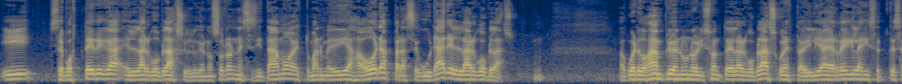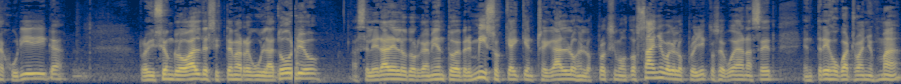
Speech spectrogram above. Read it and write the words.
y se posterga el largo plazo. Y lo que nosotros necesitamos es tomar medidas ahora para asegurar el largo plazo. Acuerdos amplios en un horizonte de largo plazo con estabilidad de reglas y certeza jurídica, revisión global del sistema regulatorio, acelerar el otorgamiento de permisos que hay que entregarlos en los próximos dos años para que los proyectos se puedan hacer en tres o cuatro años más.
